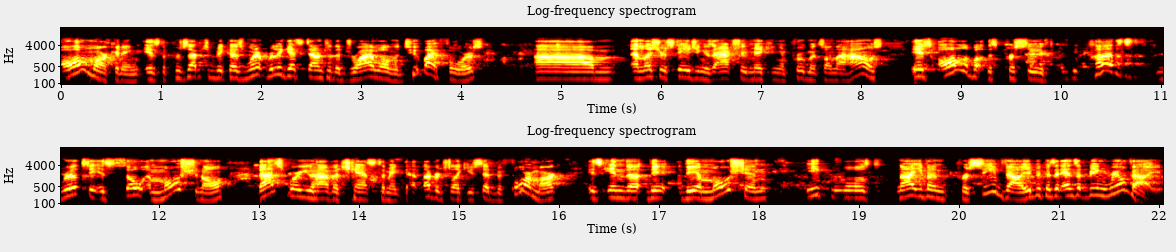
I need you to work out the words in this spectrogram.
all marketing is the perception because when it really gets down to the drywall and the two by fours, um, unless your staging is actually making improvements on the house, it's all about this perceived. Because real estate is so emotional, that's where you have a chance to make that leverage. Like you said before, Mark, is in the the, the emotion equals not even perceived value because it ends up being real value.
